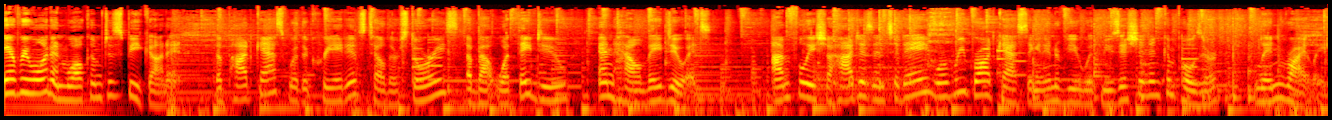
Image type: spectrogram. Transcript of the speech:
Hey everyone, and welcome to Speak On It, the podcast where the creatives tell their stories about what they do and how they do it. I'm Felicia Hodges, and today we're rebroadcasting an interview with musician and composer Lynn Riley.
